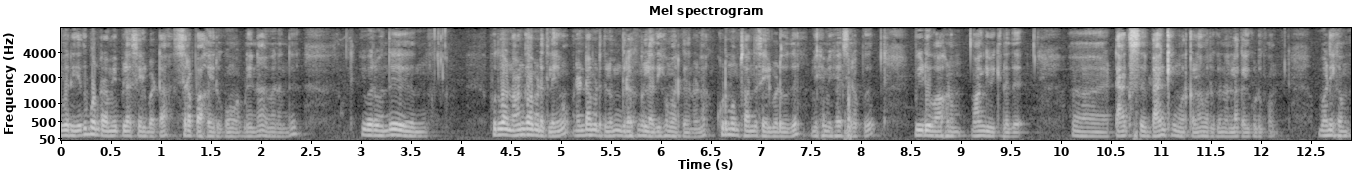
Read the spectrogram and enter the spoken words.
இவர் எது போன்ற அமைப்பில் செயல்பட்டால் சிறப்பாக இருக்கும் அப்படின்னா இவர் வந்து இவர் வந்து பொதுவாக நான்காம் இடத்துலையும் ரெண்டாம் இடத்துலையும் கிரகங்கள் அதிகமாக இருக்கிறதுனால குடும்பம் சார்ந்து செயல்படுவது மிக மிக சிறப்பு. வீடு வாகனம் வாங்கி வைக்கிறது டேக்ஸ் பேங்கிங் ஒர்க்கெல்லாம் அவருக்கு நல்லா கை கொடுக்கும். வணிகம்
